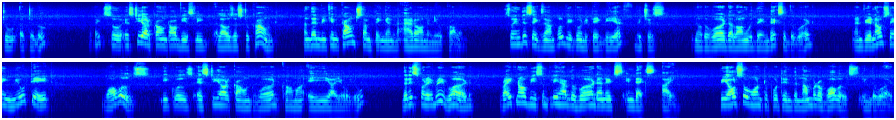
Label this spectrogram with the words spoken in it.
to a table, right? So str count obviously allows us to count and then we can count something and add on a new column. So in this example, we're going to take df, which is you know the word along with the index of the word, and we are now saying mutate vowels equals str count word comma a e i o u. That is for every word. Right now we simply have the word and its index i. We also want to put in the number of vowels in the word,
